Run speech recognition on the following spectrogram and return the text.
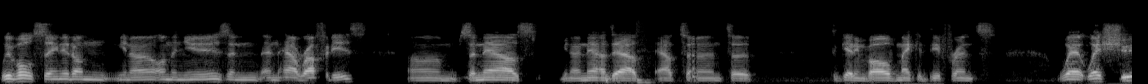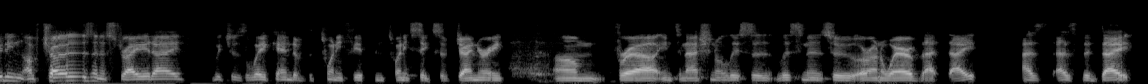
we've all seen it on you know on the news and and how rough it is. Um, so now's you know now's our our turn to to get involved, make a difference. We're we're shooting. I've chosen Australia Day, which is the weekend of the 25th and 26th of January, um, for our international list- listeners who are unaware of that date, as as the date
